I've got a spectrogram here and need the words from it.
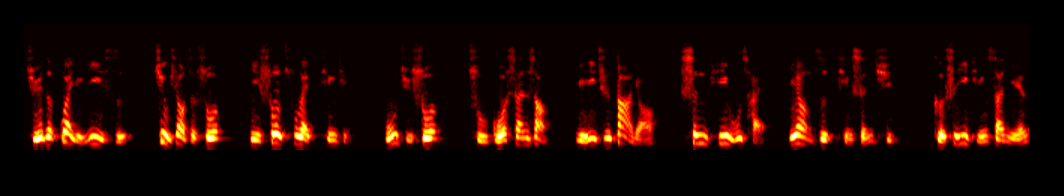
觉得怪有意思，就笑着说：“你说出来听听。”武举说：“楚国山上有一只大鸟，身披五彩，样子挺神气，可是，一停三年。”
